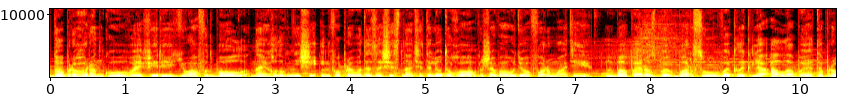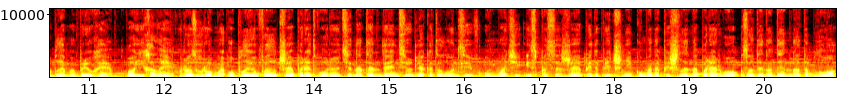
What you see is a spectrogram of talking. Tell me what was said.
Доброго ранку в ефірі ЮАФутбол. Найголовніші інфоприводи за 16 лютого вже в аудіоформаті. Мбапе розбив Барсу, виклик для Алаби та проблеми Брюге. Поїхали. Розгроми у плей-офф ЛЧ перетворюються на тенденцію для каталонців. У матчі із ПСЖ підопічні Кумана пішли на перерву з 1-1 на табло,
